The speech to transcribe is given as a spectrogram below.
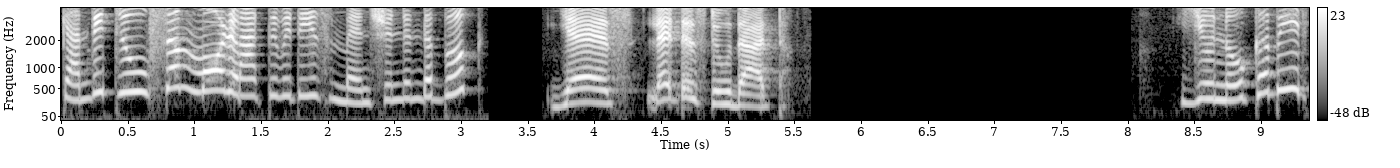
can we do some more activities mentioned in the book? Yes, let us do that. You know, Kabir,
